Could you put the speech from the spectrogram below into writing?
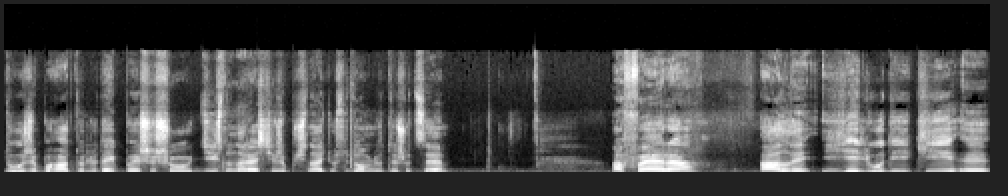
дуже багато людей пише, що дійсно нарешті вже починають усвідомлювати, що це афера. Але і є люди, які е,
